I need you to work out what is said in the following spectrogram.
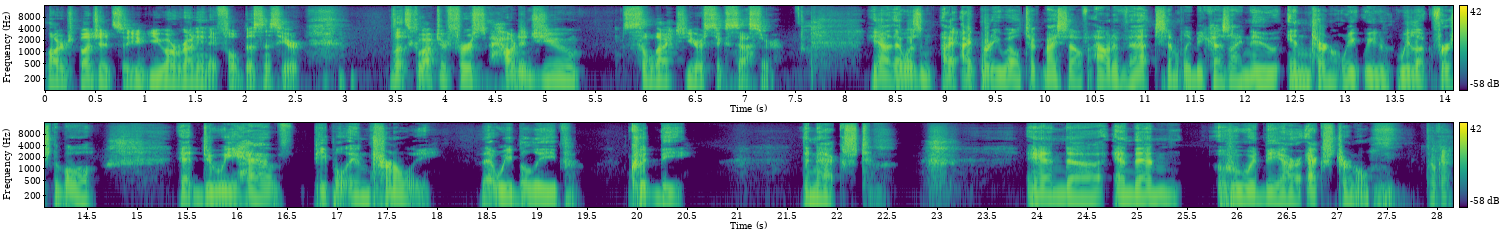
large budget. So you you are running a full business here. Let's go after first. How did you select your successor? Yeah, that wasn't. I, I pretty well took myself out of that simply because I knew internal. We we we look first of all at do we have people internally that we believe could be the next, and uh, and then who would be our external. Okay.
